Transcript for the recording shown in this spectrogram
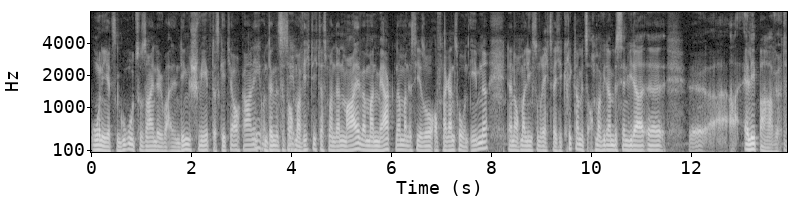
ohne jetzt ein Guru zu sein, der über allen Dingen schwebt, das geht ja auch gar nicht. Eben. Und dann ist es auch Eben. mal wichtig, dass man dann mal, wenn man merkt, ne, man ist hier so auf einer ganz hohen Ebene, dann auch mal links und rechts welche kriegt, damit es auch mal wieder ein bisschen wieder äh, erlebbarer wird.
